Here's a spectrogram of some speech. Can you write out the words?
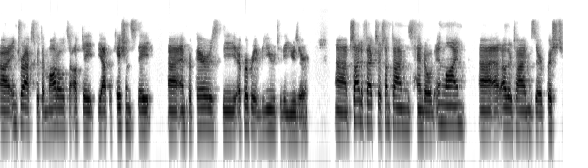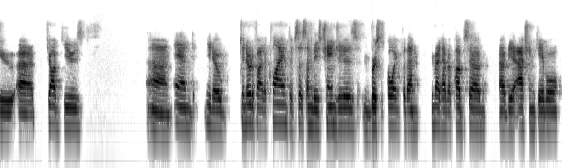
uh, interacts with the model to update the application state, and prepares the appropriate view to the user. Uh, side effects are sometimes handled inline. Uh, at other times, they're pushed to job queues. Um, and you know to notify the client of some of these changes versus pulling for them. You might have a pub sub uh, via action cable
